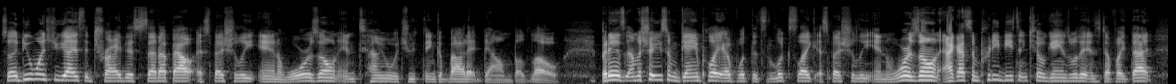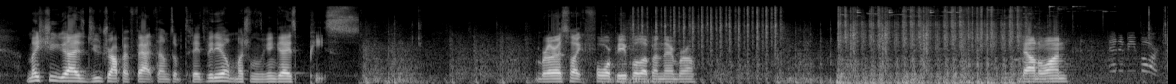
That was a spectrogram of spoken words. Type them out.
So I do want you guys to try this setup out, especially in Warzone, and tell me what you think about it down below. But anyways, I'm going to show you some gameplay of what this looks like, especially in Warzone. I got some pretty decent kill games with it and stuff like that. Make sure you guys do drop a fat thumbs up today's video. Much love again, guys. Peace. Bro, there's like four people up in there, bro. Down to one. Enemy marked.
